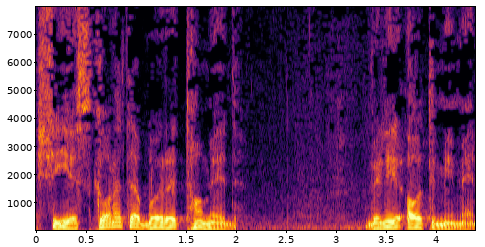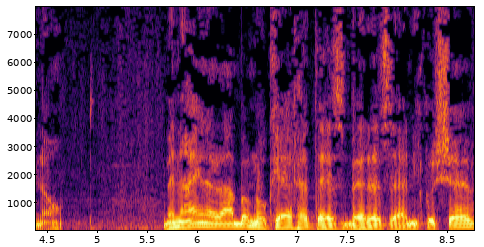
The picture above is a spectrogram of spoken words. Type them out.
שיזכור את הבורא תומד ולראות ממנו. מניין הרמב"ם לוקח את ההסבר הזה? אני חושב,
